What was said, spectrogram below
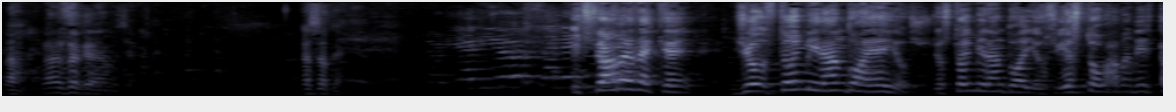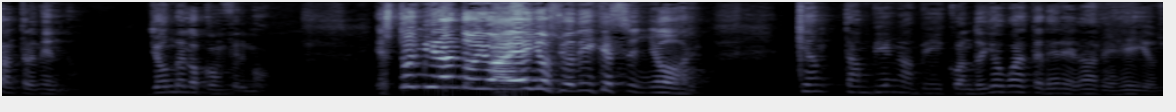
No, no, it's okay. That's okay. Y sabe de que yo estoy mirando a ellos, yo estoy mirando a ellos y esto va a venir tan tremendo. Dios me lo confirmó. Estoy mirando yo a ellos y yo dije, Señor, también a mí, cuando yo voy a tener edad de ellos,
